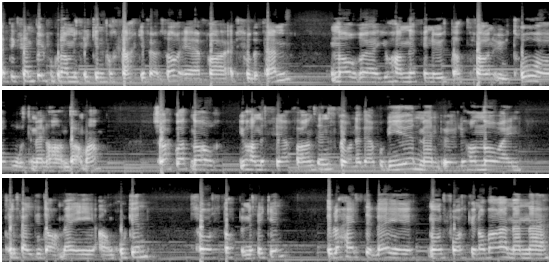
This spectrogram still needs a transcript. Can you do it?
Et eksempel på hvordan musikken forsterker følelser, er fra episode fem, når uh, Johanne finner ut at faren er utro og roter med en annen dame. Så akkurat når Johanne ser faren sin stående der på byen med en øl i hånda og en tilfeldig dame i armkroken, så stopper musikken. Det blir helt stille i noen få sekunder bare, men eh,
